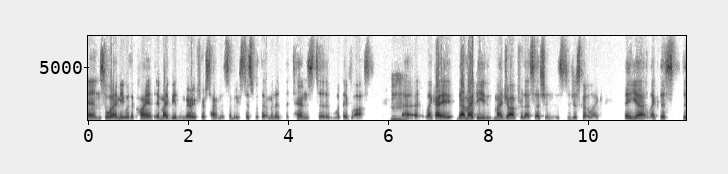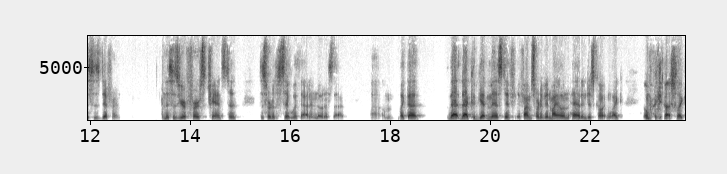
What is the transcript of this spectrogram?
And so when I meet with a client, it might be the very first time that somebody sits with them and it attends to what they've lost. Mm-hmm. Uh, like I, that might be my job for that session is to just go like, hey, yeah, like this, this is different, and this is your first chance to to sort of sit with that and notice that. Um, like that, that that could get missed if if I'm sort of in my own head and just going like, oh my gosh, like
